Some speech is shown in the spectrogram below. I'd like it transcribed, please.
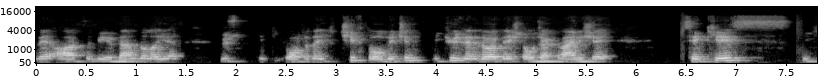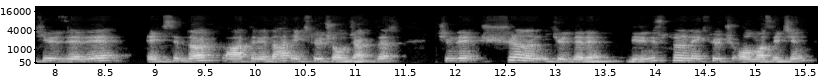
ve artı 1'den dolayı üst ortada iki çift olduğu için 2 üzeri 4'e eşit olacaktır. Aynı şey. 8 2 üzeri eksi 4 artı 1 daha eksi 3 olacaktır. Şimdi şuranın 2 üzeri birinci sütunun eksi 3 olması için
